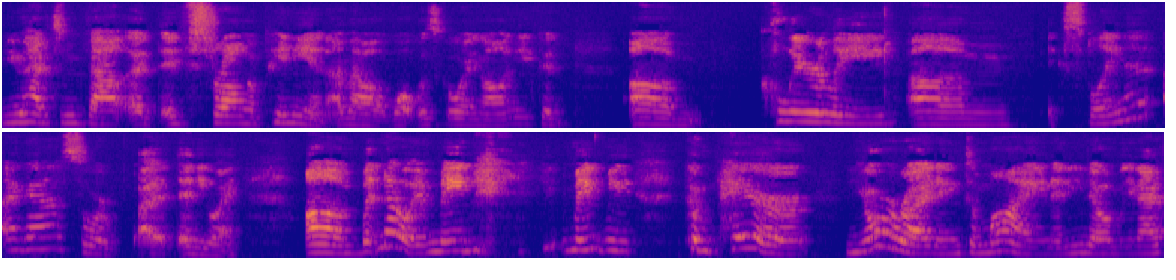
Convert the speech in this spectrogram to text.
you had some val- a, a strong opinion about what was going on. You could um, clearly um, explain it, I guess, or uh, anyway. Um, but no, it made me it made me compare your writing to mine, and you know, I mean, I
